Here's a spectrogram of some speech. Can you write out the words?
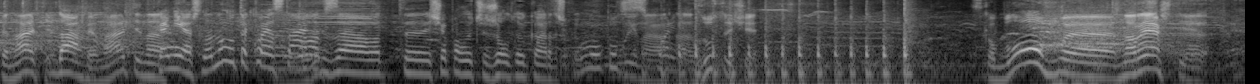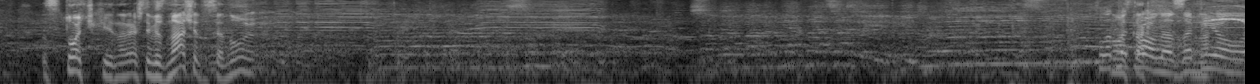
пенальті. Да. Пенальті на Конечно, ну такой оставил за вот э, еще получит желтую карточку. Ну тут на зустрічі. Скоблов е, нарешті з точки нарешті відзначитися. Ну хладнокровно так, забил.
